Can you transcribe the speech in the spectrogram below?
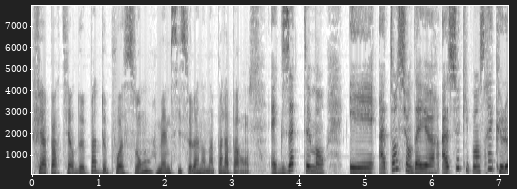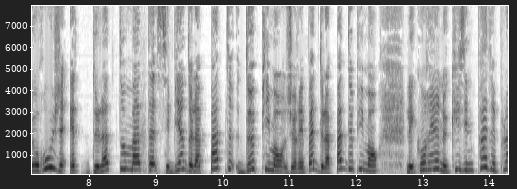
fait à partir de pâtes de poisson, même si cela n'en a pas l'apparence. Exactement. Et attention d'ailleurs à ceux qui penseraient que le rouge est de la tomate. C'est bien de la pâte de piment. Je répète, de la pâte de piment. Les Coréens ne cuisinent pas de plats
